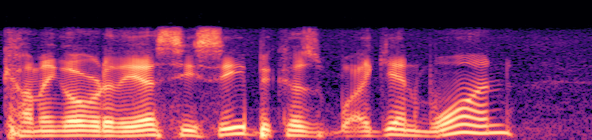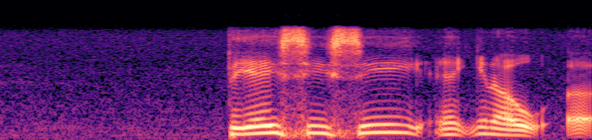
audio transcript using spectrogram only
coming over to the SEC because, again, one, the ACC, uh, you know, uh,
